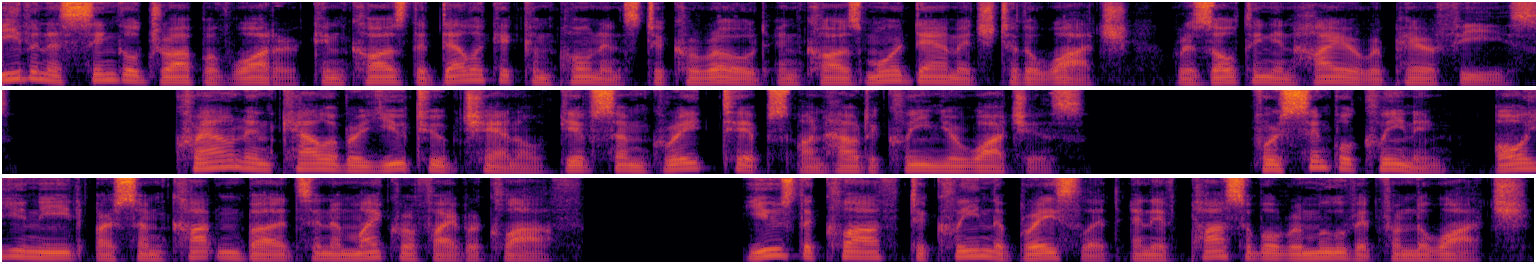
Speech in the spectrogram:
Even a single drop of water can cause the delicate components to corrode and cause more damage to the watch, resulting in higher repair fees. Crown and Caliber YouTube channel gives some great tips on how to clean your watches. For simple cleaning, all you need are some cotton buds and a microfiber cloth. Use the cloth to clean the bracelet and if possible remove it from the watch.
